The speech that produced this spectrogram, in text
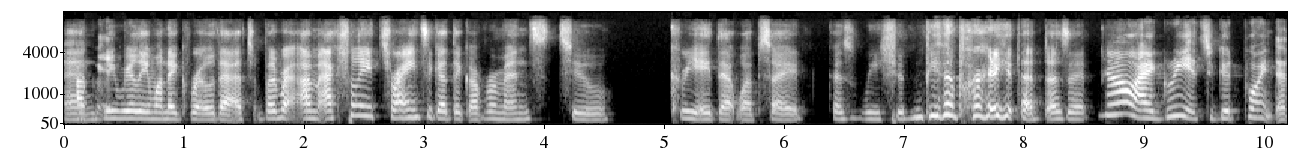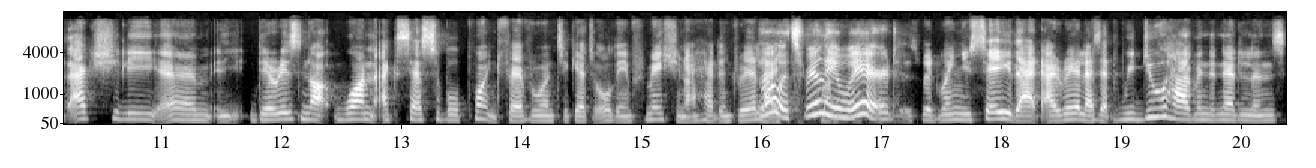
And okay. we really want to grow that. But I'm actually trying to get the government to create that website because we shouldn't be the party that does it. No, I agree. It's a good point that actually um, there is not one accessible point for everyone to get all the information. I hadn't realized. No, it's really weird. But when you say that, I realize that we do have in the Netherlands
